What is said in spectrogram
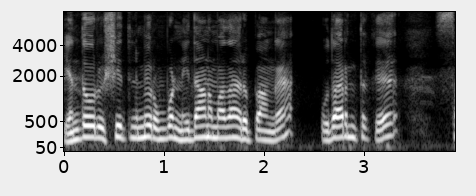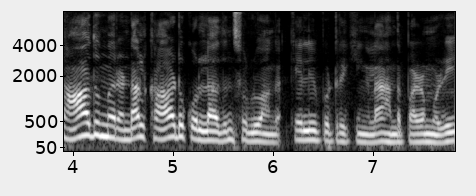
எந்த ஒரு விஷயத்துலையுமே ரொம்ப நிதானமாக தான் இருப்பாங்க. உதாரணத்துக்கு சாது மிரண்டால் காடு கொள்ளாதுன்னு சொல்லுவாங்க. கேள்விப்பட்டிருக்கீங்களா அந்த பழமொழி?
